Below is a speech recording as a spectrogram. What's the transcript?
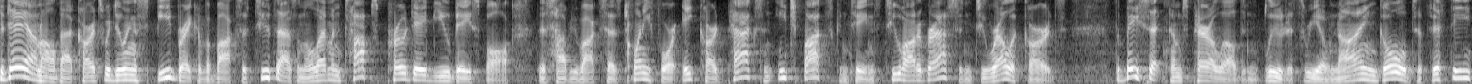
Today on All About Cards, we're doing a speed break of a box of 2011 Topps Pro Debut Baseball. This hobby box has 24 8-card packs, and each box contains two autographs and two relic cards. The base set comes paralleled in blue to 309, gold to 50,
